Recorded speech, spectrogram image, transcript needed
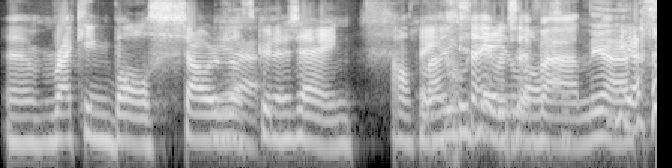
eh, wrecking balls zouden Ja. dat kunnen zijn. Maar goed Nederlands even aan. Ja. Ja.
